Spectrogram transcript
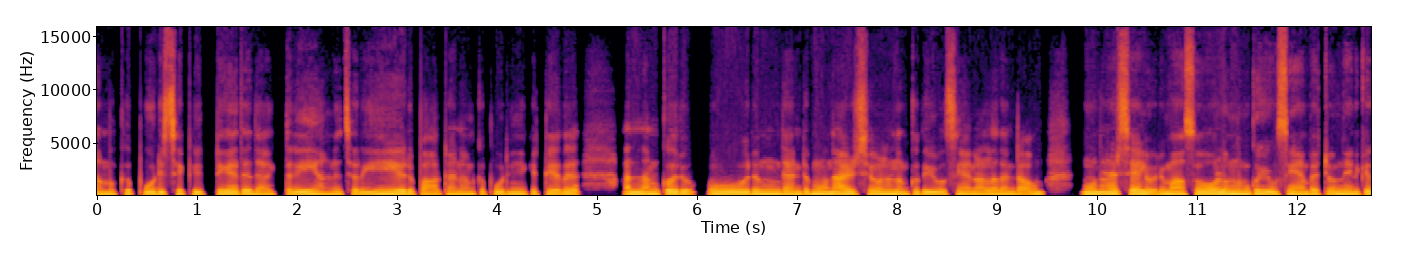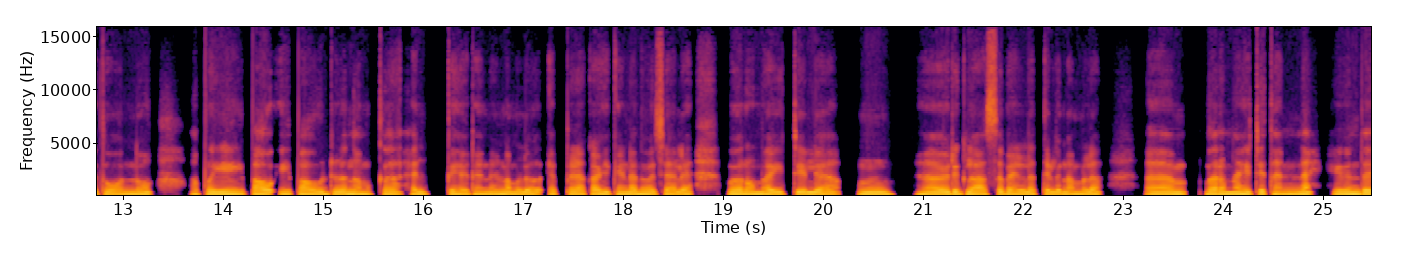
നമുക്ക് പൊടിച്ച് കിട്ടിയത് ഇത്രയുമാണ്. ചെറിയൊരു പാർട്ടാണ് നമുക്ക് പൊടിഞ്ഞ് കിട്ടിയത്. അത് നമുക്കൊരു ഒരു 2, 3 ആഴ്ചയോളം നമുക്കത് യൂസ് ചെയ്യാനുള്ളതുണ്ടാവും. 3 ആഴ്ചയല്ല ഒരു മാസമോളം നമുക്ക് യൂസ് ചെയ്യാൻ പറ്റുമെന്ന് എനിക്ക് തോന്നുന്നു. അപ്പോൾ ഈ പൗ ഈ പൗഡർ നമുക്ക് ഹെൽപ്പ് ചെയ്യാനാണ് നമ്മൾ എപ്പോഴാണ് കഴിക്കേണ്ടതെന്ന് വെച്ചാൽ വെറും വയറ്റിൽ ഒരു ഗ്ലാസ് വെള്ളത്തിൽ നമ്മൾ വെറും വയറ്റിൽ തന്നെ ഇതിന്റെ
